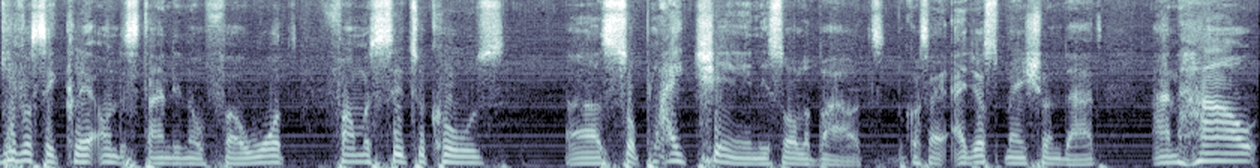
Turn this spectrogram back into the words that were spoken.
Give us a clear understanding of uh, what pharmaceuticals uh, supply chain is all about, because I, I just mentioned that, and how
